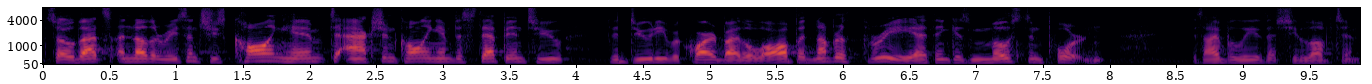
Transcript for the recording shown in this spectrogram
So that's another reason. She's calling him to action, calling him to step into the duty required by the law. But number three, I think, is most important, is I believe that she loved him.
